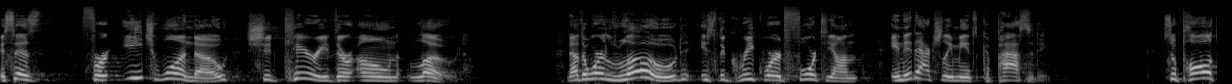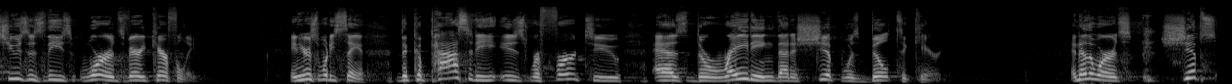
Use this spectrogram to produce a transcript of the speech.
It says, For each one, though, should carry their own load. Now the word load is the Greek word phortion, and it actually means capacity. So Paul chooses these words very carefully. And here's what he's saying the capacity is referred to as the rating that a ship was built to carry. In other words, ships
